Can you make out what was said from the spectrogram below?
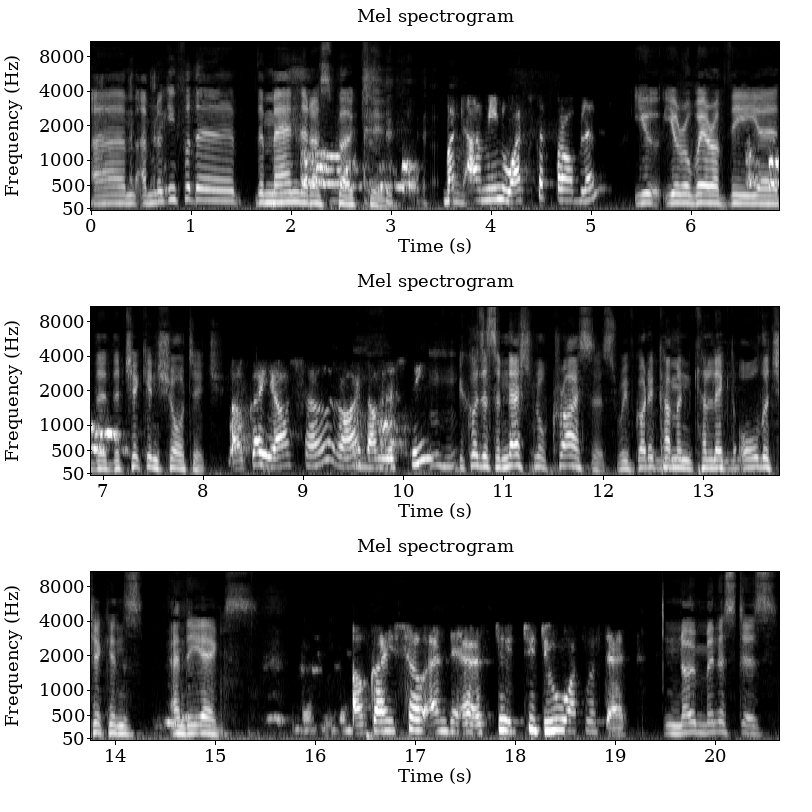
Um, I'm looking for the the man that I spoke to. But I mean, what's the problem? You you're aware of the uh, the, the chicken shortage Okay, yeah, so, right, I'm listening. because it's a national crisis. We've got to come and collect all the chickens and the eggs. Okay, so, and uh, to, to do what with that? No ministers.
